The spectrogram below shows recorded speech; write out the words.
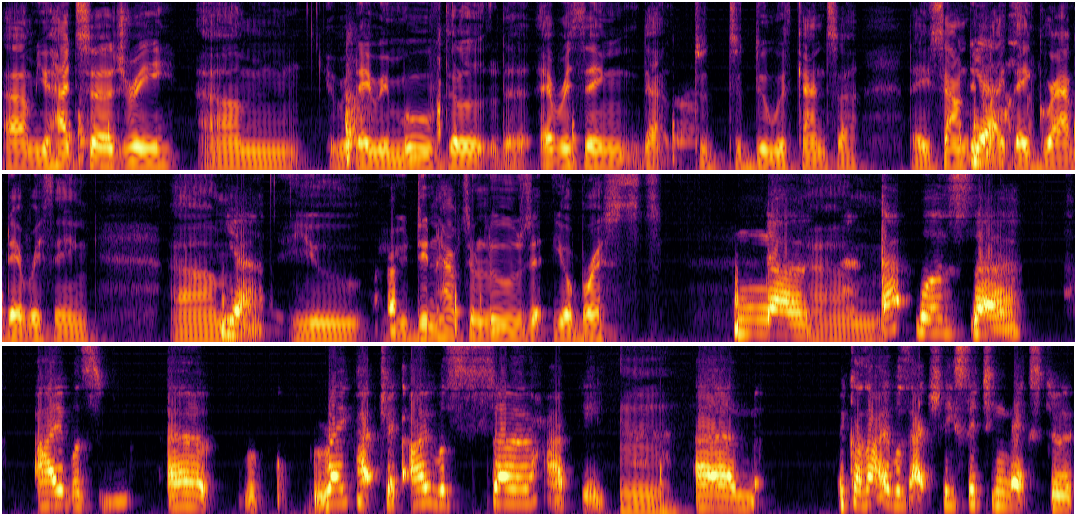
Um, you had surgery. Um, they removed the, the everything that to, to do with cancer. They sounded Yes. like they grabbed everything. Um, Yeah. You you didn't have to lose your breasts. No, Um, that was, uh, I was, uh, Ray Patrick, I was so happy mm, um, because I was actually sitting next to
